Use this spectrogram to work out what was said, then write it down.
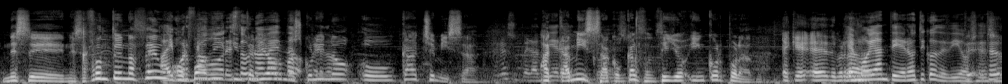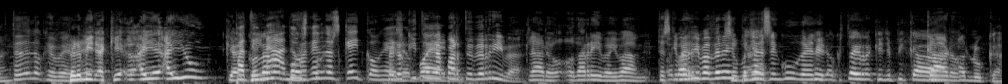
Nese, nesa fronte naceu Ay, o body favor, interior vendo, masculino perdón. ou cachemisa. A camisa con calzoncillo incorporado. É que é de verdade. É moi antierótico de Dios te, eso. Te, te de lo que ver, pero eh? mira, que hai, hai un que patinando, posto, facendo skate con pero eso. Pero quita bueno. a parte de arriba. Claro, o de arriba, Iván. Tes o que ver, arriba dereita. Se poñedes en Google. Pero que está que lle pica claro, a nuca.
